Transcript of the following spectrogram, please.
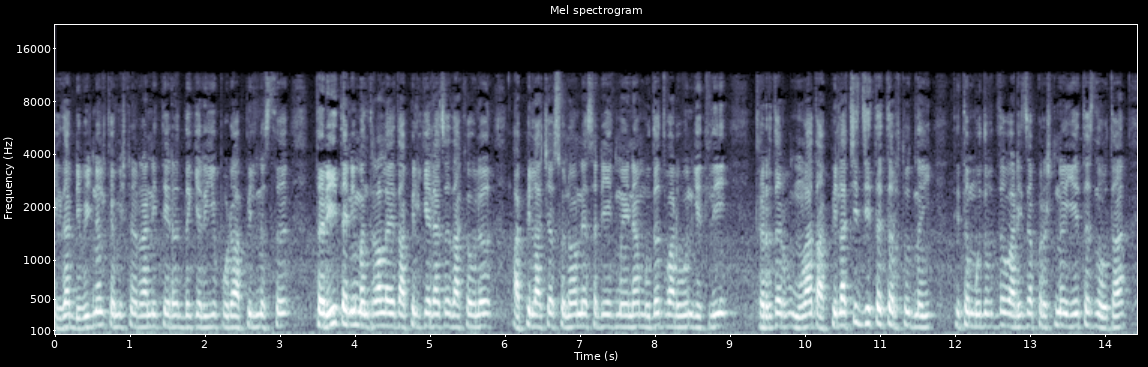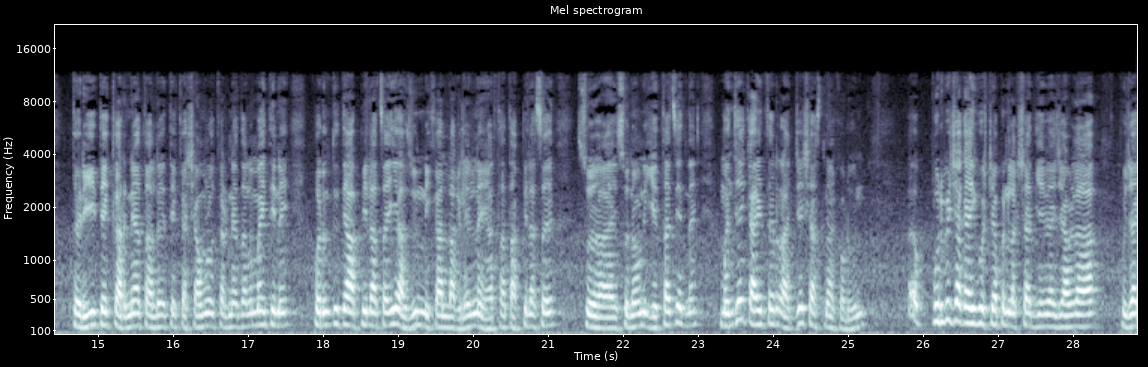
एकदा डिव्हिजनल कमिशनरांनी ते रद्द केलं की पुढं अपील नसतं. तरीही त्यांनी मंत्रालयात अपील केल्याचं दाखवलं. अपिलाच्या सुनावण्यासाठी एक महिना मुदत वाढवून घेतली. खरं तर मुळात अपिलाचीच जिथं तरतूद नाही तिथं मुदत वाढीचा प्रश्न येतच नव्हता. तरीही ते करण्यात आलं ते कशामुळं करण्यात आलं माहिती नाही. परंतु त्या अपिलाचाही अजून निकाल लागलेला नाही. अर्थात अपिलाचं सु सुनावणी घेताच येत नाही. म्हणजे काय तर राज्य शासनाकडून पूर्वीच्या काही गोष्टी आपण लक्षात घेऊया. ज्यावेळेला पूजा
